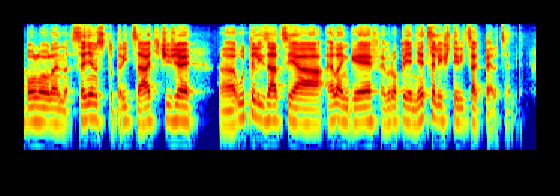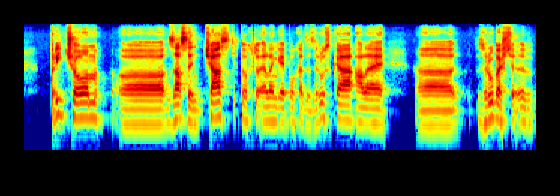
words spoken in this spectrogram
bolo len 730, čiže utilizácia LNG v Európe je necelých 40 pričom uh, zase časť tohto LNG pochádza z Ruska, ale uh, zhruba št-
